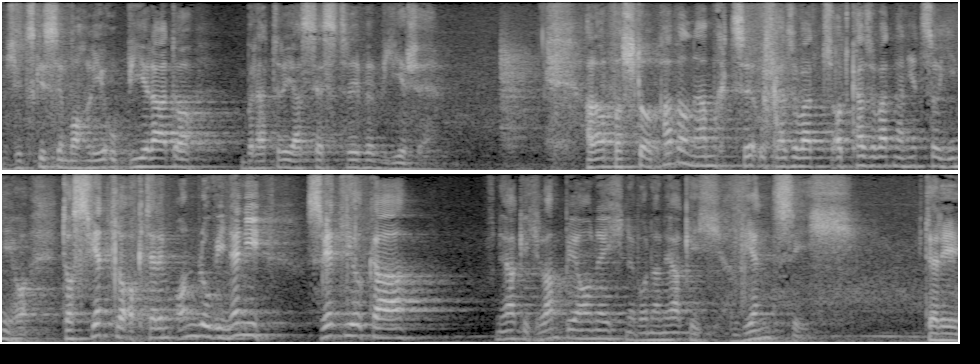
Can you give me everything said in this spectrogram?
vždycky se mohli upírat o bratry a sestry ve víře. Ale apostol Pavel nám chce ukazovat, odkazovat na něco jiného. To světlo, o kterém on mluví, není světílka v nějakých lampionech nebo na nějakých věncích, které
